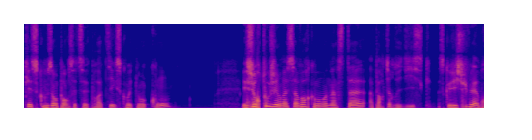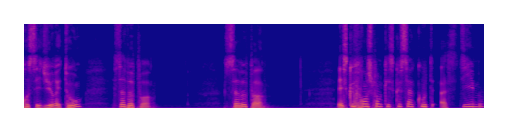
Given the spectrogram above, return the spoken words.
qu'est-ce que vous en pensez de cette pratique, c'est complètement con. Et surtout, j'aimerais savoir comment on installe à partir du disque. Parce que j'ai suivi la procédure et tout, et ça veut pas. Ça veut pas. Est-ce que franchement, qu'est-ce que ça coûte à Steam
